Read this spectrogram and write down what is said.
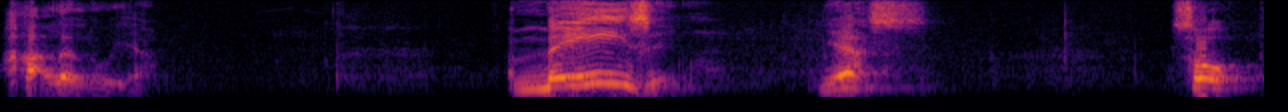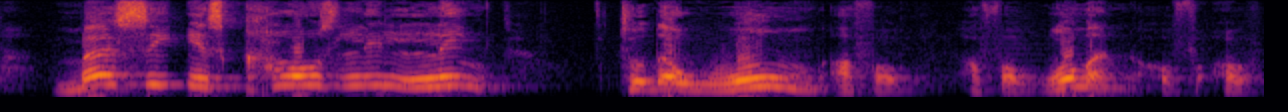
Hallelujah. Amazing. Yes. So mercy is closely linked to the womb of a, of a woman, of, of,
